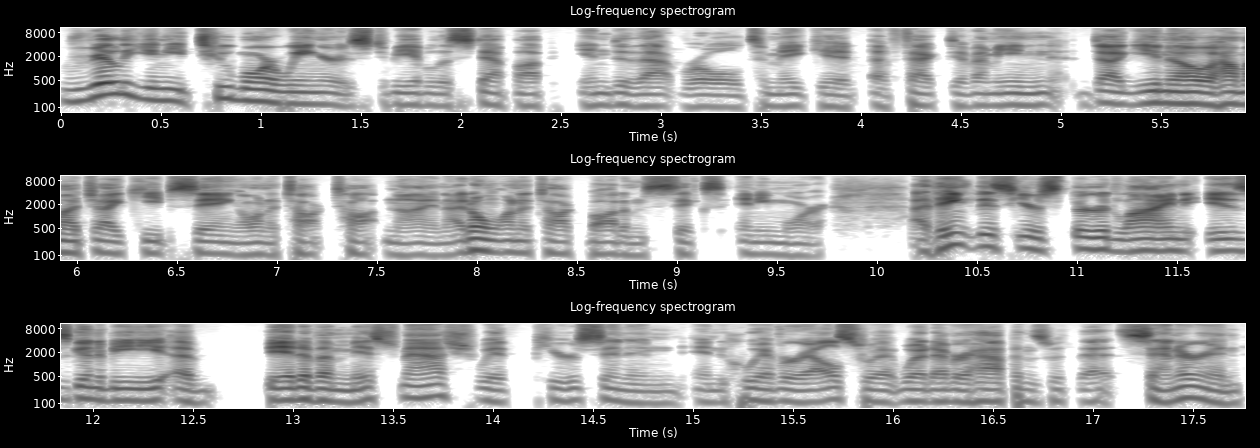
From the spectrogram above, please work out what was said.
really you need two more wingers to be able to step up into that role to make it effective. I mean, Doug, you know how much I keep saying I want to talk top nine. I don't want to talk bottom six anymore. I think this year's third line is going to be a bit of a mismatch with Pearson and and whoever else, whatever happens with that center and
